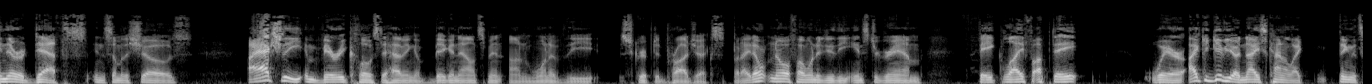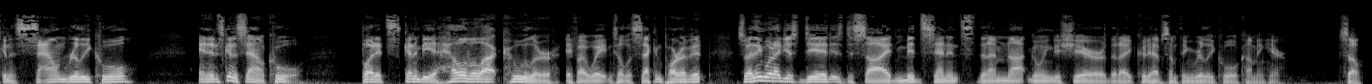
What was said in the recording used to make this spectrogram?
Mean, there are deaths in some of the shows. I actually am very close to having a big announcement on one of the scripted projects, but I don't know if I want to do the Instagram fake life update where I could give you a nice kind of like thing that's going to sound really cool and it's going to sound cool but it's going to be a hell of a lot cooler if I wait until the second part of it. So I think what I just did is decide mid sentence that I'm not going to share that I could have something really cool coming here. So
